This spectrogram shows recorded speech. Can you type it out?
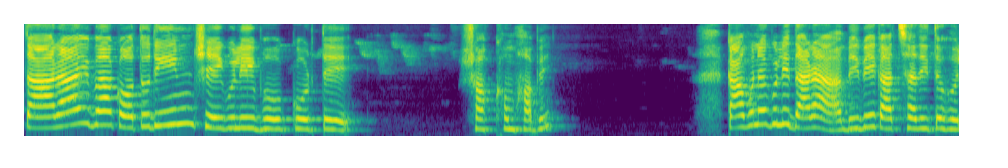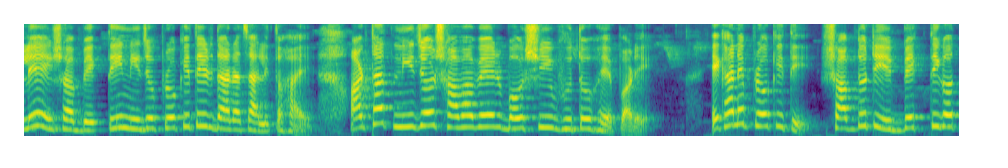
তারাই বা কতদিন সেগুলি ভোগ করতে সক্ষম হবে? কামনাগুলি দ্বারা বিবেক আচ্ছাদিত হলে এইসব ব্যক্তি নিজ প্রকৃতির দ্বারা চালিত হয়, অর্থাৎ নিজ স্বভাবের বশীভূত হয়ে পড়ে। এখানে প্রকৃতি শব্দটি ব্যক্তিগত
